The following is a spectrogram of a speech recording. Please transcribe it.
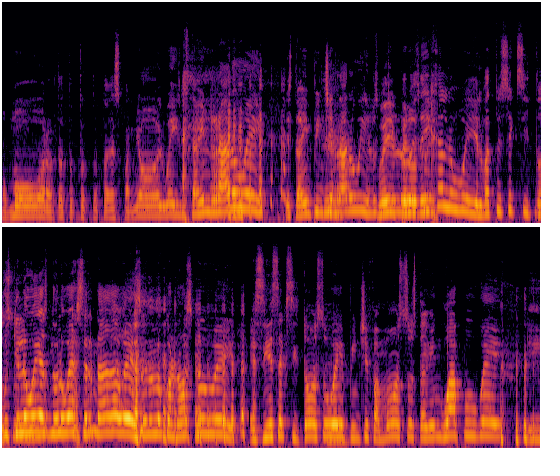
amor, ta, ta, ta, español, güey. Está bien raro, güey. Está bien pinche raro, güey. Pero déjalo, güey. El vato es exitoso. Pues que le voy a, no le voy a hacer nada, güey. Eso no lo conozco, güey. Eh, Sí es exitoso, güey. Pinche famoso, está bien guapo, güey. Y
